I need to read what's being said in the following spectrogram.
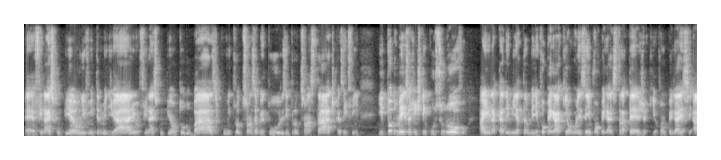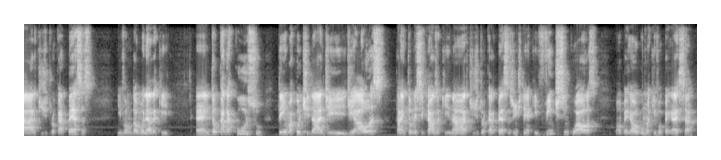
é, finais com peão nível intermediário, finais com peão todo básico, introdução às aberturas, introdução às táticas, enfim. E todo mês a gente tem curso novo aí na academia também. Eu vou pegar aqui algum exemplo, vamos pegar a estratégia aqui, vamos pegar esse, a arte de trocar peças e vamos dar uma olhada aqui. É, então cada curso tem uma quantidade de aulas, tá? Então nesse caso aqui na arte de trocar peças a gente tem aqui 25 aulas Vamos pegar alguma aqui. Vou pegar essa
